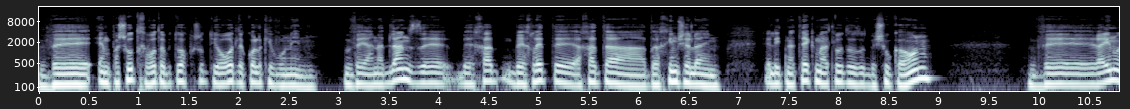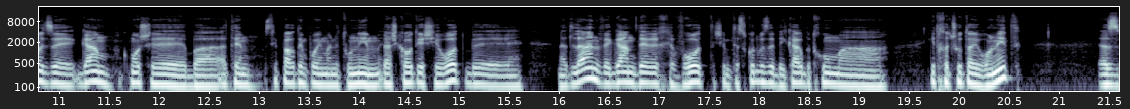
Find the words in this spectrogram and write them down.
והם פשוט, חברות הביטוח פשוט יורות לכל הכיוונים. והנדל"ן זה באחד, בהחלט אה, אחת הדרכים שלהם להתנתק מהתלות הזאת בשוק ההון. וראינו את זה גם, כמו שאתם סיפרתם פה עם הנתונים, בהשקעות ישירות בנדל"ן, וגם דרך חברות שמתעסקות בזה בעיקר בתחום ההתחדשות העירונית. אז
